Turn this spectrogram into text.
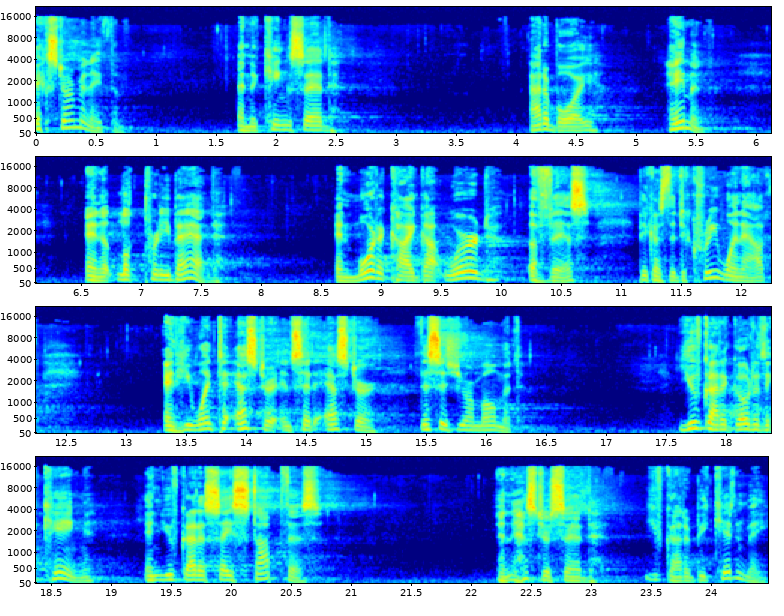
exterminate them. And the king said, Attaboy, Haman. And it looked pretty bad. And Mordecai got word of this because the decree went out, and he went to Esther and said, Esther, this is your moment. You've got to go to the king and you've got to say, Stop this. And Esther said, You've got to be kidding me.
